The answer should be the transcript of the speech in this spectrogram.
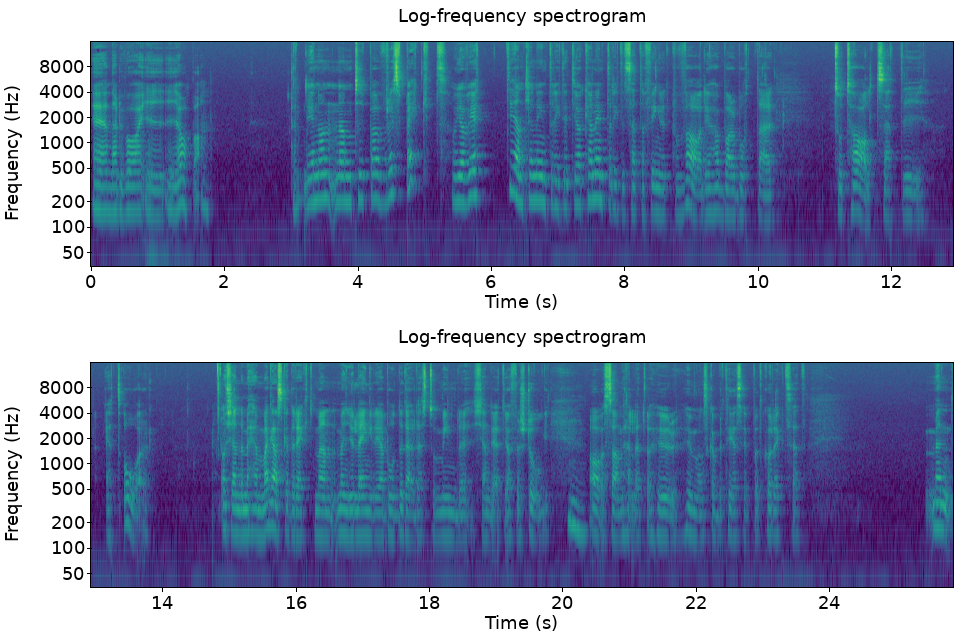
eh, när du var i, i Japan? Det är någon, någon typ av respekt. Och jag vet egentligen inte riktigt, jag kan inte riktigt sätta fingret på vad. Jag har bara bott där totalt sett i ett år. Och kände mig hemma ganska direkt men, men ju längre jag bodde där desto mindre kände jag att jag förstod Mm. av samhället och hur, hur man ska bete sig på ett korrekt sätt. Men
